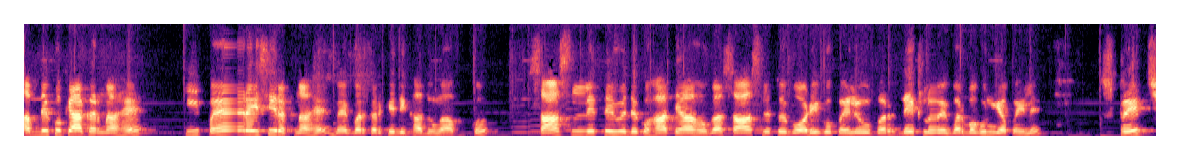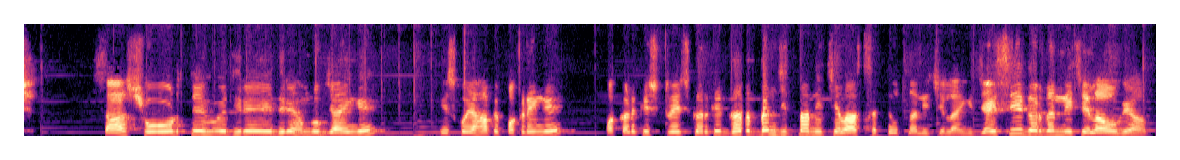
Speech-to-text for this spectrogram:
अब देखो क्या करना है। कि पैर ऐसे रखना है, मैं एक बार करके दिखा दूँगा आपको। सांस लेते हुए देखो, हाथ यहाँ होगा, सांस लेते हुए बॉडी को पहले ऊपर देख लो एक बार, बगुन गया पहले। स्ट्रेच सांस छोड़ते हुए धीरे धीरे हम लोग जाएँगे। इसको यहाँ पे पकड़ेंगे, पकड़ के स्ट्रेच करके गर्दन जितना नीचे ला सकते उतना नीचे लाएँगे। जैसे ही गर्दन नीचे लाओगे आप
